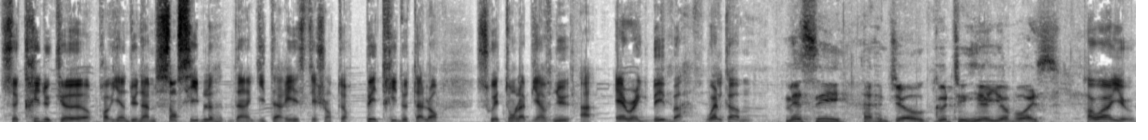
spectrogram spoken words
Ce cri du cœur provient d'une âme sensible, d'un guitariste et chanteur pétri de talent. Souhaitons la bienvenue à Eric Bibb. Welcome. Merci, Joe. Good to hear your voice. How are you?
